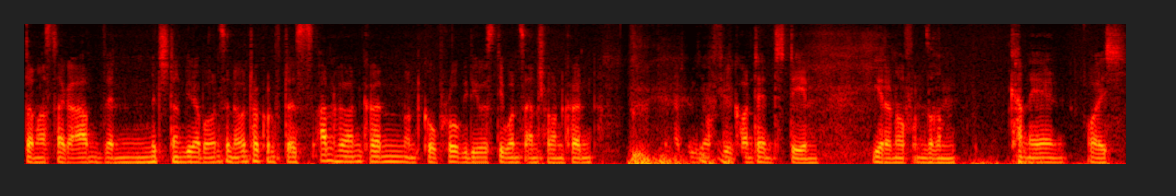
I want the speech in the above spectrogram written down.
Donnerstagabend, wenn Mitch dann wieder bei uns in der Unterkunft ist, anhören können und GoPro-Videos, die wir uns anschauen können. Und natürlich auch viel Content, den ihr dann auf unseren Kanälen euch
